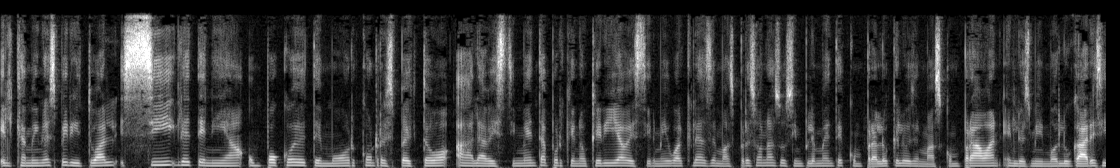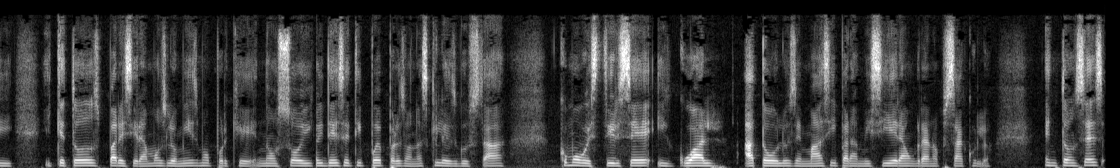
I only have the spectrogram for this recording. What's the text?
el camino espiritual sí le tenía un poco de temor con respecto a la vestimenta porque no quería vestirme igual que las demás personas o simplemente comprar lo que los demás compraban en los mismos lugares y, y que todos pareciéramos lo mismo porque no soy de ese tipo de personas que les gusta como vestirse igual a todos los demás y para mí sí era un gran obstáculo. Entonces,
